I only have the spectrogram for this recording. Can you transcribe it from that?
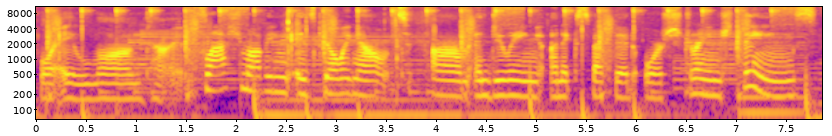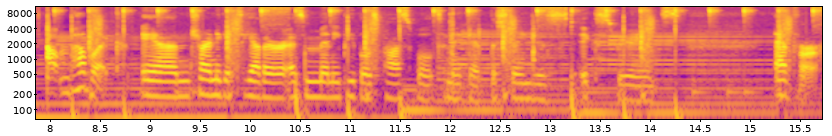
for a long time. Flash mobbing is going out um, and doing unexpected or strange things out in public and trying to get together as many people as possible to make it the strangest experience ever.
